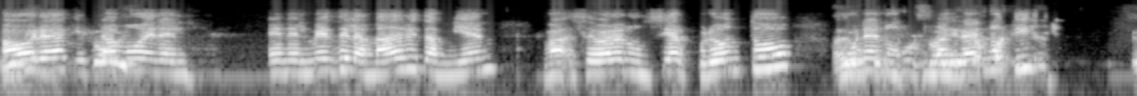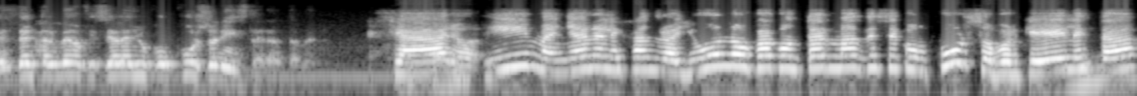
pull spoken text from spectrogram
ahora que estamos en el, en el mes de la madre también se van a anunciar pronto una, gran noticia. En Dental Med Oficial hay un concurso en Instagram también. Claro, y mañana Alejandro Ayun nos va a contar más de ese concurso porque él está mm.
